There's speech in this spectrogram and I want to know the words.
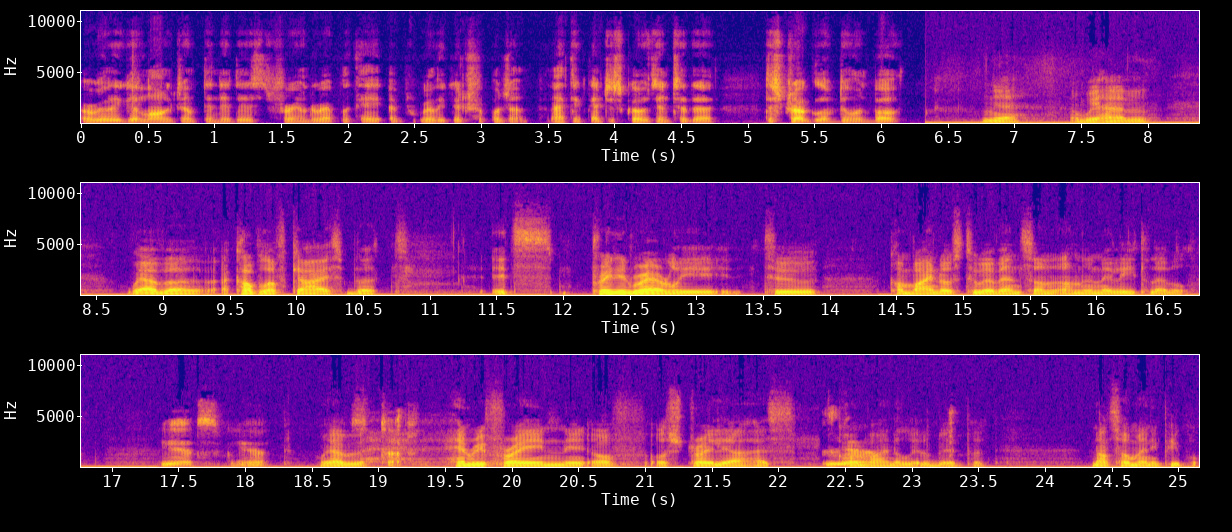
a really good long jump than it is for him to replicate a really good triple jump. And I think that just goes into the the struggle of doing both. Yeah, We have we have a, a couple of guys, but it's pretty rarely to combine those two events on, on an elite level. Yeah, it's yeah. We have. Henry Frayne i- of Australia has Yeah. combined a little bit, but not so many people.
